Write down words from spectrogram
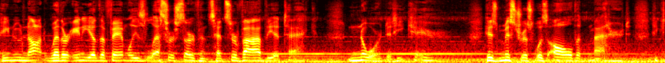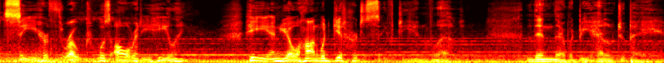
He knew not whether any of the family's lesser servants had survived the attack, nor did he care. His mistress was all that mattered. He could see her throat was already healing. He and Johann would get her to safety, and well, then there would be hell to pay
